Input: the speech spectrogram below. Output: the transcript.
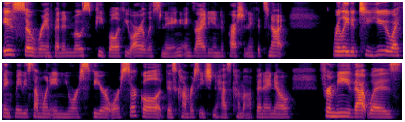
is so rampant. And most people, if you are listening, anxiety and depression, if it's not related to you, I think maybe someone in your sphere or circle, this conversation has come up. And I know for me, that was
